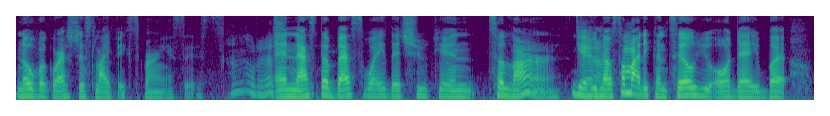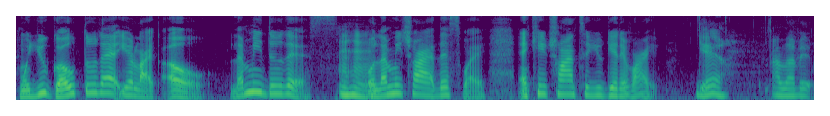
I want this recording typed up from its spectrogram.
no regrets, just life experiences. I know that's and that's the best way that you can to learn. Yeah. You know, somebody can tell you all day, but when you go through that, you're like, oh, let me do this, Mm-hmm. or let me try it this way, and keep trying till you get it right. Yeah, I love it.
